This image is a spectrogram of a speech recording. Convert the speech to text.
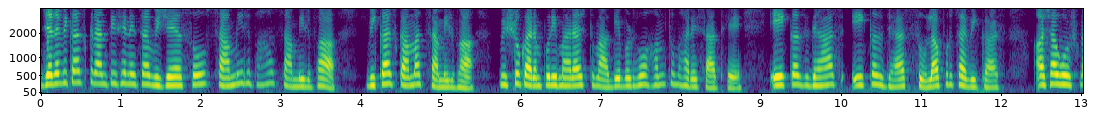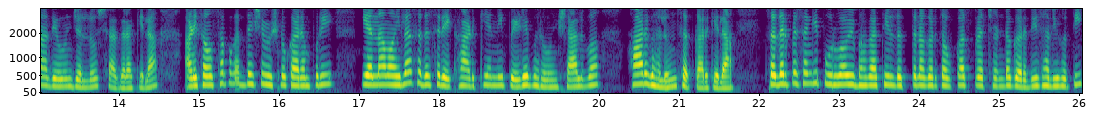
जनविकास क्रांती सेनेचा विजय असो सामील व्हा सामील व्हा विकास कामात सामील व्हा. विष्णू कारंपुरी महाराज तुम आगे बढ़ो हम तुम्हारे साथ है. एकच ध्यास एकच ध्यास सोलापूरचा विकास. अशा घोषणा देऊन जल्लोष साजरा केला. आणि संस्थापक अध्यक्ष विष्णू कारंपुरी यांना महिला सदस्य रेखा आडके यांनी पेढे भरवून शाल व हार घालून सत्कार केला. सदरप्रसंगी पूर्व विभागातील दत्तनगर चौकात प्रचंड गर्दी झाली होती.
